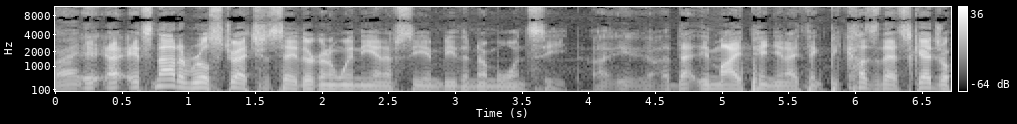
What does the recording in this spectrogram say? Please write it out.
Right. It- uh, it's not a real stretch to say they're going to win the NFC and be the number one seed. Uh, that, in my opinion, I think because of that schedule,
